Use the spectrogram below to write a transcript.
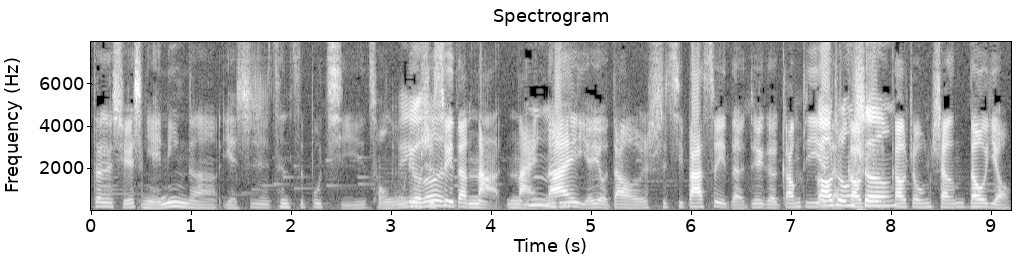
的学习年龄呢，也是参差不齐，从六十岁的奶奶奶，也有到十七八岁的这个刚毕业的高中生，高中生都有，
